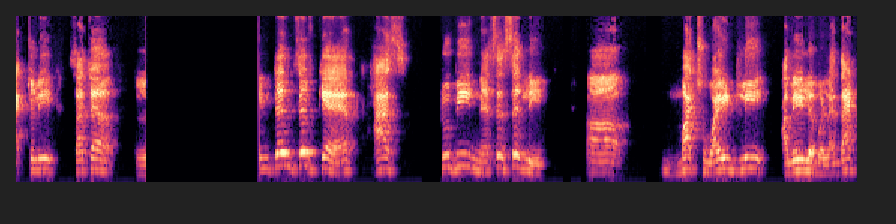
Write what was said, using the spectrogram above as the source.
actually such a intensive care has to be necessarily uh, much widely available. And that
